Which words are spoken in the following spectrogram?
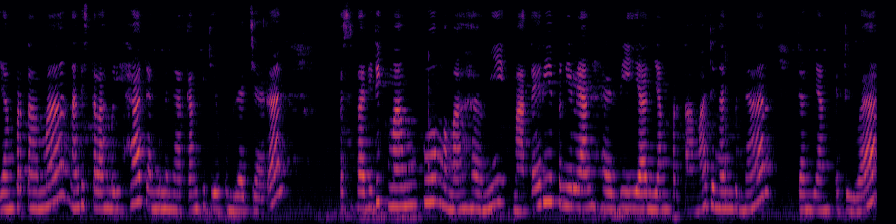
yang pertama, nanti setelah melihat dan mendengarkan video pembelajaran, peserta didik mampu memahami materi penilaian harian yang pertama dengan benar dan yang kedua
